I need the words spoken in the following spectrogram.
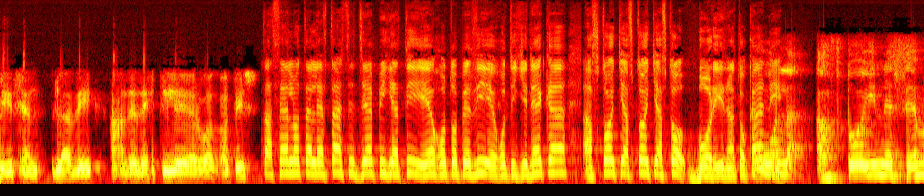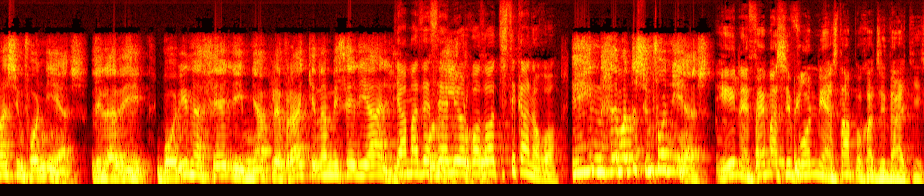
δήθεν, δηλαδή, αν δεν δεχτεί, λέει ο εργοδότης, Τα θέλω τα λεφτά στην τσέπη γιατί έχω το παιδί, έχω τη γυναίκα, αυτό και αυτό και αυτό. Μπορεί να το κάνει. Όλα, αυτό είναι θέμα συμφωνίας. Δηλαδή, μπορεί να θέλει μια πλευρά και να μην θέλει άλλη. Και άμα δεν Πώς να θέλει ο σας το πω; εργοδότης, τι κάνω εγώ; Είναι θέματα συμφωνίας. Είναι θέμα συμφωνίας, τα είπε ο Χατζηδάκης.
